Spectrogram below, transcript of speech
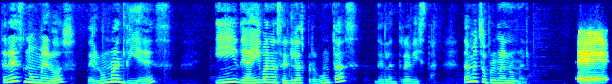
tres números del 1 al 10 y de ahí van a salir las preguntas de la entrevista. Dame tu primer número. Eh,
